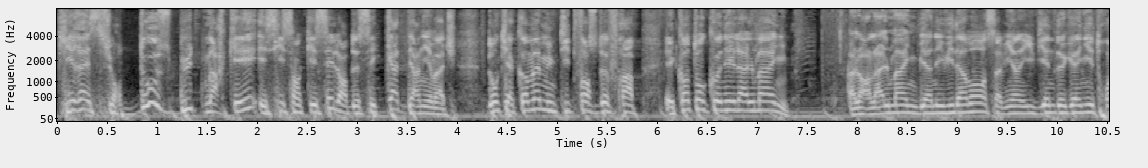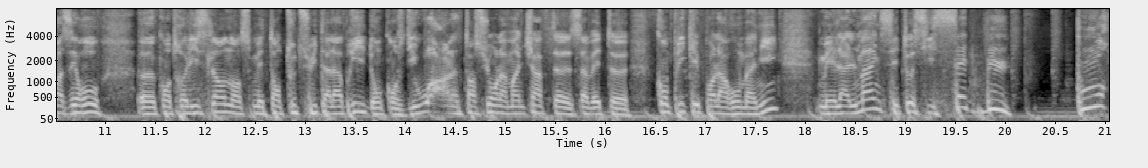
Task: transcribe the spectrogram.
qui reste sur 12 buts marqués et 6 encaissés lors de ses quatre derniers matchs. Donc il y a quand même une petite force de frappe. Et quand on connaît l'Allemagne, alors l'Allemagne, bien évidemment, ça vient, ils viennent de gagner 3-0 euh, contre l'Islande en se mettant tout de suite à l'abri. Donc on se dit, waouh, attention, la Mannschaft, euh, ça va être compliqué pour la Roumanie. Mais l'Allemagne, c'est aussi 7 buts pour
